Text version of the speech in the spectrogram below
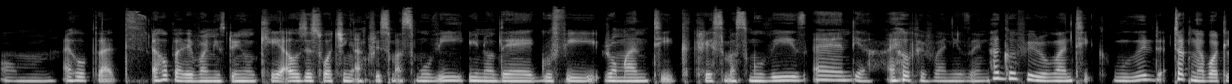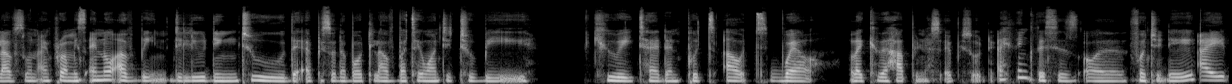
um, I hope that, I hope that everyone is doing okay. I was just watching a Christmas movie, you know, the goofy romantic Christmas movies. And yeah, I hope everyone is in a goofy romantic mood. Talking about love soon, I promise. I know I've been deluding to the episode about love, but I want it to be curated and put out well like the happiness episode. I think this is all for today. I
